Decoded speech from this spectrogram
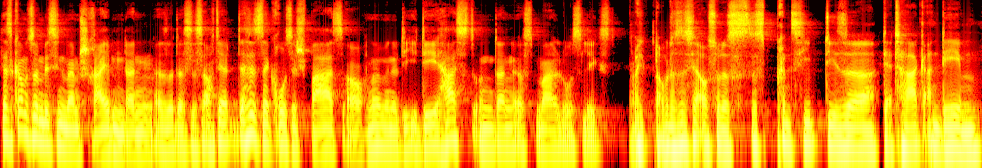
Das kommt so ein bisschen beim Schreiben dann. Also das ist auch der, das ist der große Spaß auch, ne? wenn du die Idee hast und dann erst mal loslegst. Ich glaube, das ist ja auch so das, das Prinzip dieser, der Tag an dem,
